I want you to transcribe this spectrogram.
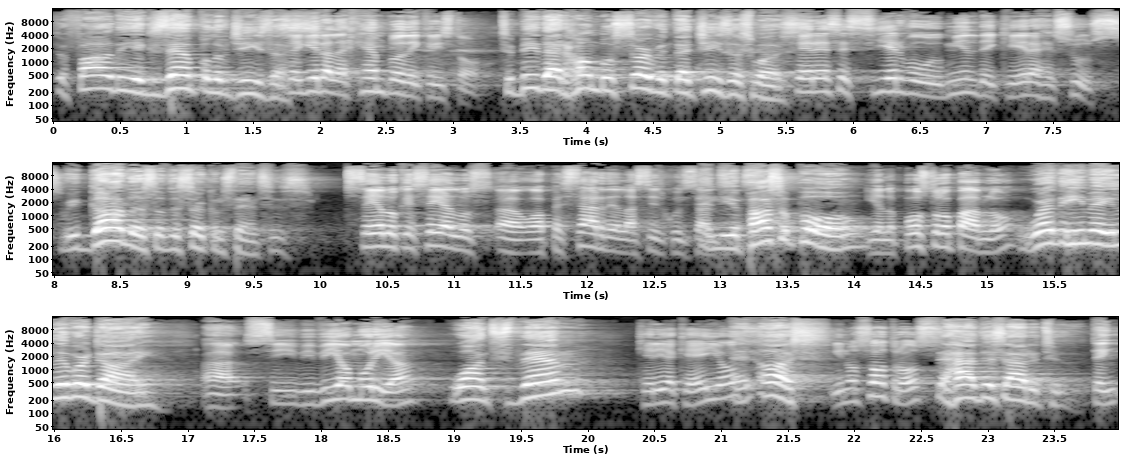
to follow the example of Jesus, seguir el ejemplo de Cristo, to be that humble servant that Jesus was, ser ese siervo humilde que era Jesús, regardless of the circumstances. Sea lo que sea los, ah, o a pesar de las And the circunstancias. apostle Paul, Y el apóstol Pablo, whether he may live or die, ah, si vivía o moría, wants them quería que ellos and us y nosotros to have this attitude. ten-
